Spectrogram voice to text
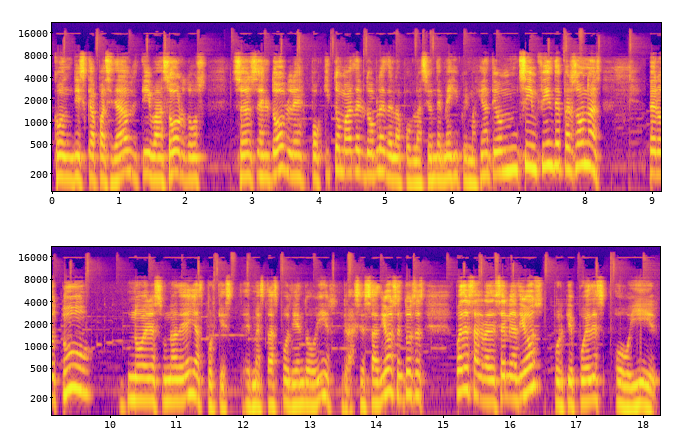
con discapacidad auditiva, sordos, es el doble, poquito más del doble de la población de México. Imagínate un sinfín de personas, pero tú no eres una de ellas porque me estás pudiendo oír, gracias a Dios. Entonces, puedes agradecerle a Dios porque puedes oír.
